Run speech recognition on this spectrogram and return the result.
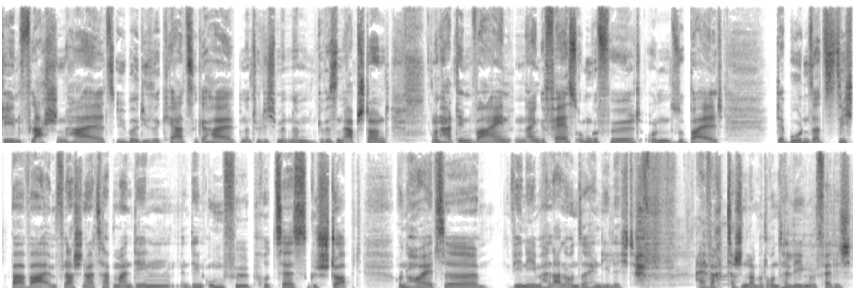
den Flaschenhals über diese Kerze gehalten, natürlich mit einem gewissen Abstand, und hat den Wein in ein Gefäß umgefüllt. Und sobald der Bodensatz sichtbar war im Flaschenhals, hat man den, den Umfüllprozess gestoppt. Und heute, wir nehmen halt alle unser Handylicht. Einfach Taschenlampe drunter legen und fertig.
